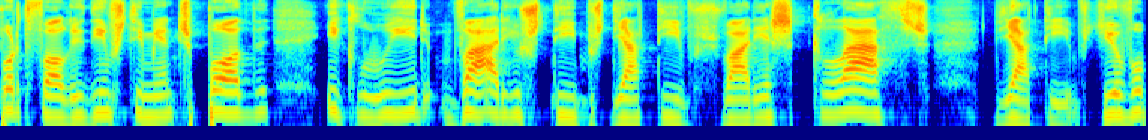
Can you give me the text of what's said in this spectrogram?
portfólio de investimentos pode incluir vários tipos de ativos, várias classes de ativos. E eu vou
